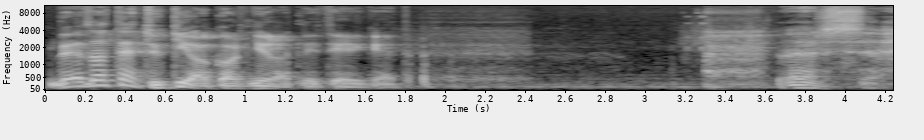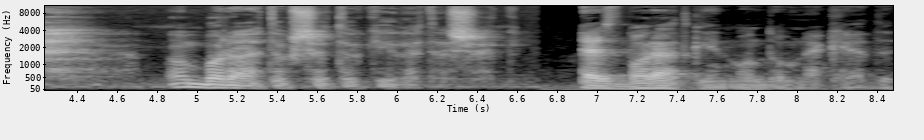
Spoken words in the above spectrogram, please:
De ez a tetű ki akart nyilatni téged. Persze. A barátok se tökéletesek. Ezt barátként mondom neked.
